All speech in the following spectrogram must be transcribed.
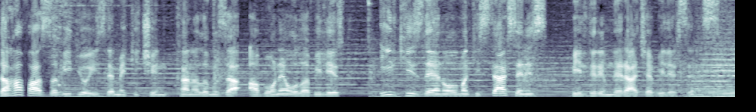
Daha fazla video izlemek için kanalımıza abone olabilir, ilk izleyen olmak isterseniz bildirimleri açabilirsiniz.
